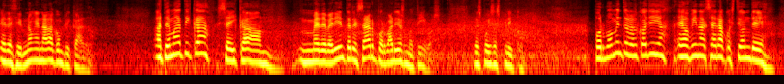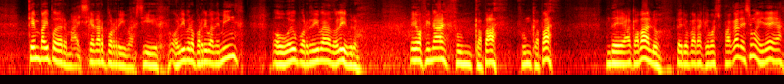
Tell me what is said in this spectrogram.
é, é decir, non é nada complicado. A temática sei que me debería interesar por varios motivos. Despois explico. Por momentos os collía e ao final xa era cuestión de quen vai poder máis quedar por riba, si o libro por riba de min ou eu por riba do libro. E ao final fun capaz, fun capaz de acabalo, pero para que vos fagades unha idea,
